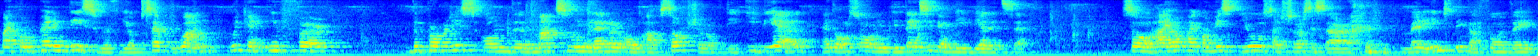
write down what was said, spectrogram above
By comparing this with the observed one, we can infer the properties on the maximum level of absorption of the EBL and also on the density of the EBL itself. So I hope I convinced you such sources are very interesting, I thought they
